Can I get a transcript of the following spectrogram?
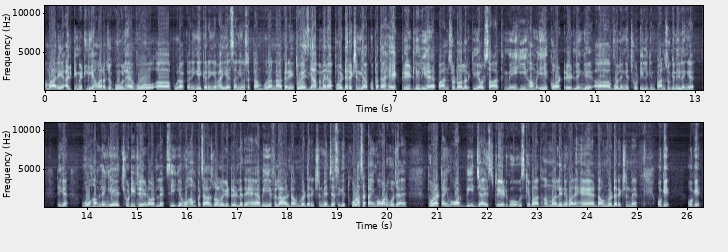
हमारे अल्टीमेटली हमारा जो गोल है वो आ, पूरा करेंगे ही करेंगे भाई ऐसा नहीं हो सकता हम पूरा ना करें। तो वैसे यहाँ पे मैंने अपवर्ड डायरेक्शन की आपको पता है एक ट्रेड ले ली है पाँच डॉलर की और साथ में ही हम एक और ट्रेड लेंगे आ, वो लेंगे छोटी लेकिन पाँच की नहीं लेंगे। ठीक है? वो हम लेंगे छोटी ट्रेड और लेट्स सी के वो हम 50 डॉलर की ट्रेड लेते हैं। अभी फ़िलहाल डाउनवर्ड डायरेक्शन में जैसे कि थोड़ा सा टाइम और हो जाए थोड़ा टाइम और बीत जाए इस ट्रेड को उसके बाद हम लेने वाले हैं डाउनवर्ड डायरेक्शन में। ओके ओके okay,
